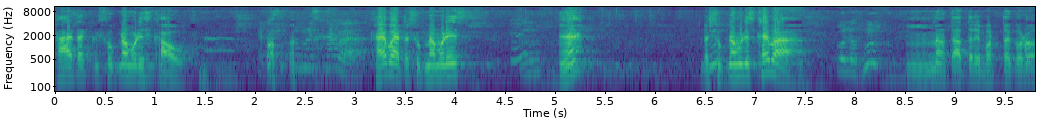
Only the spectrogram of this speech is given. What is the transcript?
খা একটা শুকনা মরিচ খাও। খাইবা একটা শুকনা মরিচ? হ্যাঁ? একটা শুকনা মরিচ খাইবা? না তাড়াতাড়ি ভর্তা করো।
